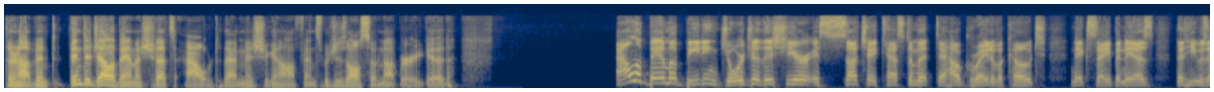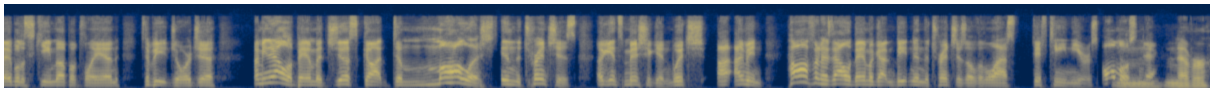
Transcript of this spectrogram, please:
they're not vintage. Vintage Alabama shuts out that Michigan offense, which is also not very good. Alabama beating Georgia this year is such a testament to how great of a coach Nick Saban is that he was able to scheme up a plan to beat Georgia. I mean, Alabama just got demolished in the trenches against Michigan, which, I, I mean, how often has Alabama gotten beaten in the trenches over the last 15 years? Almost Mm, never. never.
